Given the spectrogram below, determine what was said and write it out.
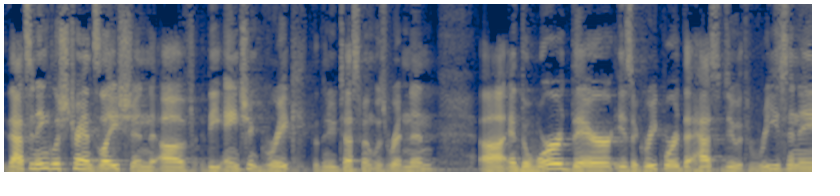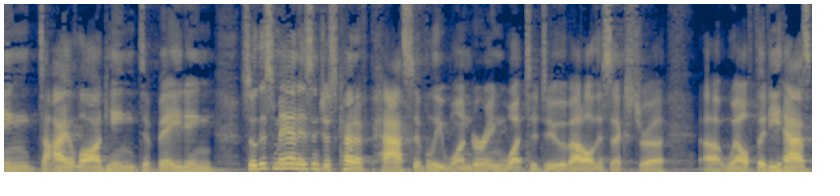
that's an English translation of the ancient Greek that the New Testament was written in. Uh, and the word there is a Greek word that has to do with reasoning, dialoguing, debating. So this man isn't just kind of passively wondering what to do about all this extra uh, wealth that he has.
